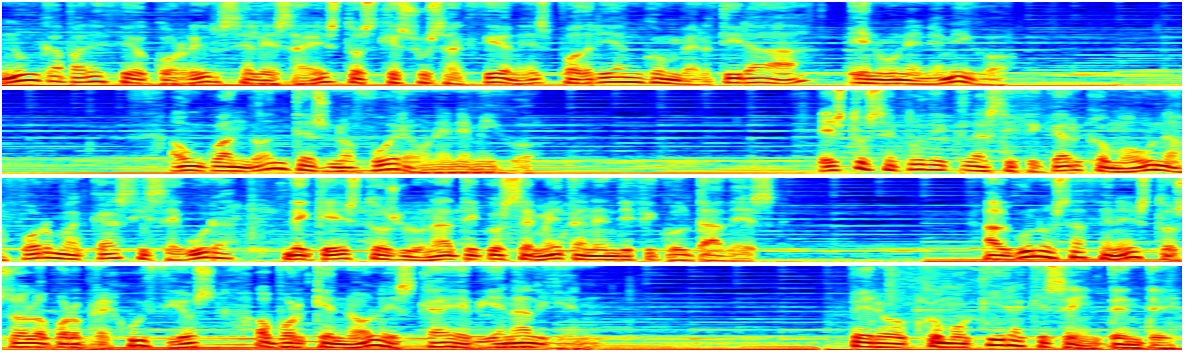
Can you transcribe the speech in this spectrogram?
Nunca parece ocurrírseles a estos que sus acciones podrían convertir a A en un enemigo aun cuando antes no fuera un enemigo. Esto se puede clasificar como una forma casi segura de que estos lunáticos se metan en dificultades. Algunos hacen esto solo por prejuicios o porque no les cae bien alguien. Pero como quiera que se intente,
